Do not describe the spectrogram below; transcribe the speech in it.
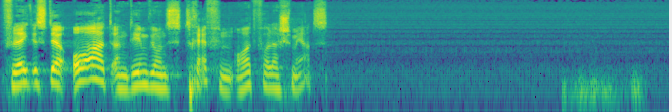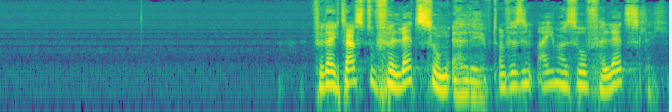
Vielleicht ist der Ort, an dem wir uns treffen, Ort voller Schmerzen. Vielleicht hast du Verletzungen erlebt und wir sind manchmal so verletzlich.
